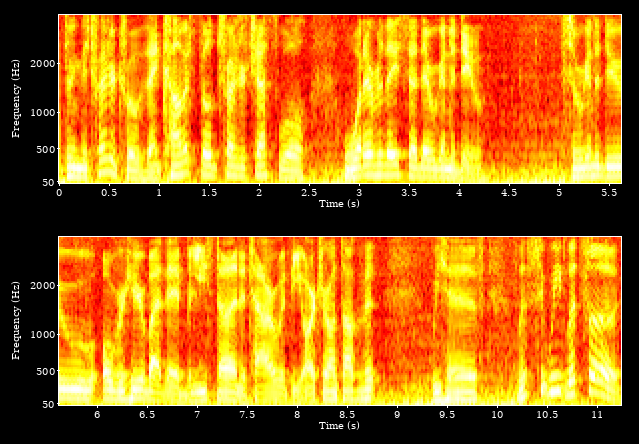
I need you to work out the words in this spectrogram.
During the treasure trove event, comet-filled treasure chest will whatever they said they were gonna do. So we're gonna do over here by the ballista and the tower with the archer on top of it. We have. Let's see. We let's uh.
